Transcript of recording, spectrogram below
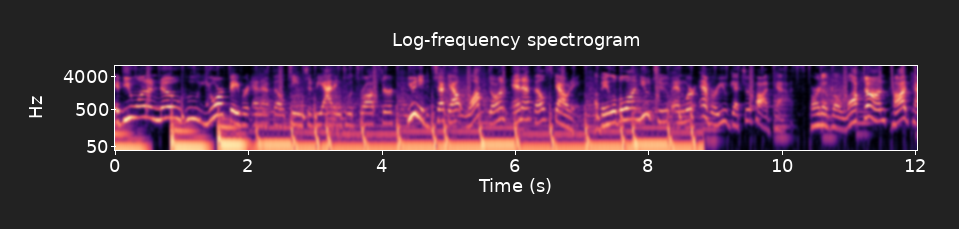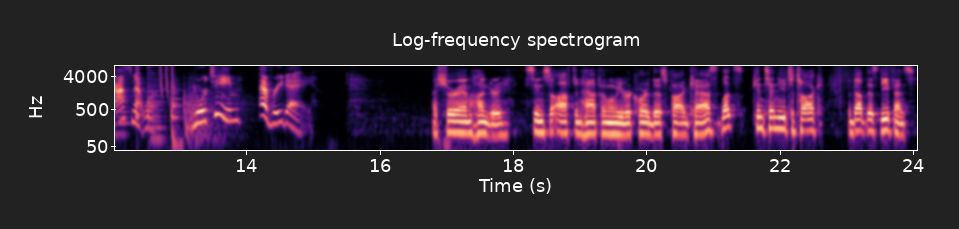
If you want to know who your favorite NFL team should be adding to its roster, you need to check out Locked On NFL Scouting, available on YouTube and wherever you get your podcasts. Part of the Locked On Podcast Network. Your team every day. I sure am hungry. Seems to often happen when we record this podcast. Let's continue to talk about this defense.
